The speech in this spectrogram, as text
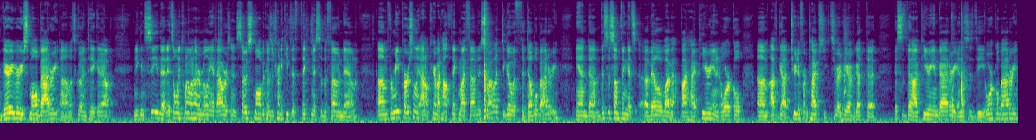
very very small battery, uh, let's go ahead and take it out. And you can see that it's only 2100 milliamp hours and it's so small because they're trying to keep the thickness of the phone down. Um, for me personally, I don't care about how thick my phone is, so I like to go with the double battery. And um, this is something that's available by, by Hyperion and Oracle. Um, I've got two different types. You can see right here, I've got the, this is the Hyperion battery and this is the Oracle battery.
